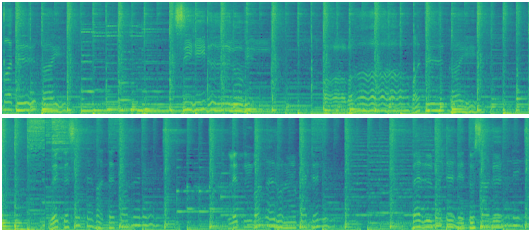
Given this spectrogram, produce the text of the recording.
මතකයි සිහින ලොවින් ආවා මතකයි වෙකසිත වත කවලේ ලෙත් වවරුන් පැටලේ බැල්මට නෙතු සඟලේ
